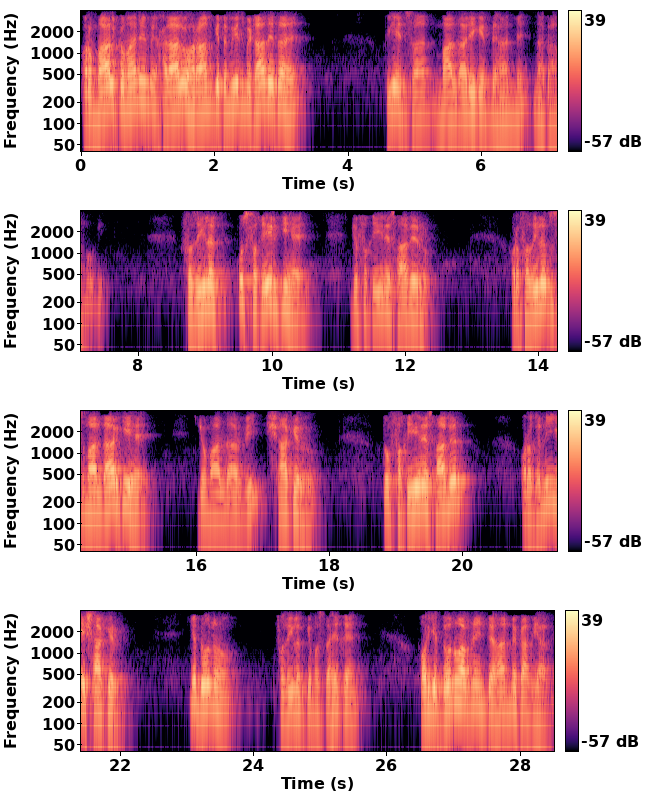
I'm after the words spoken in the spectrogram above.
اور مال کمانے میں حلال و حرام کی تمیز مٹھا دیتا ہے، تو یہ انسان مالداری کے امتحان میں ناکام ہوگی۔ فضیلت اس فقیر کی ہے جو فقیر صابر ہو، اور فضیلت اس مالدار کی ہے جو مالدار بھی شاکر ہو۔ تو فقیر صابر اور غنی یہ شاکر، یہ دونوں فضیلت کے مستحق ہیں اور یہ دونوں اپنے امتحان میں کامیاب ہیں۔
